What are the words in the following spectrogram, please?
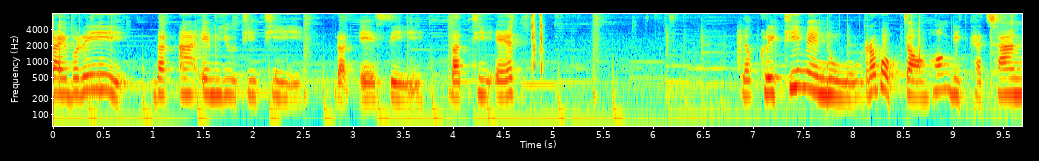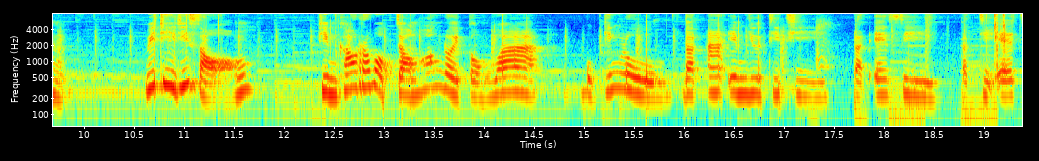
l i b r a r y r m u t t .ac.th แล้วคลิกที่เมนูระบบจองห้อง Discussion วิธีที่ 2 พิมพ์เข้าระบบจองห้องโดยตรงว่า bookingroom.rmutt.ac.th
